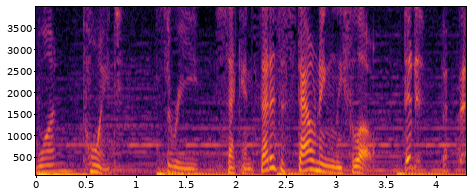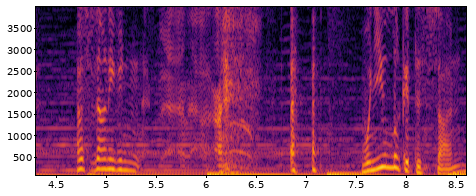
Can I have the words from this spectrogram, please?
1.3 seconds. That is astoundingly slow. That's not even. when you look at the sun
